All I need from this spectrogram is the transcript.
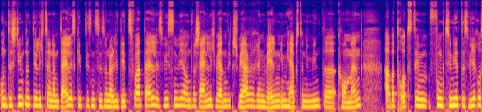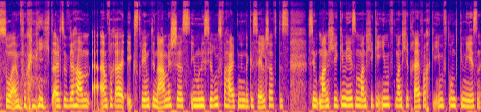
Und das stimmt natürlich zu einem Teil. Es gibt diesen Saisonalitätsvorteil, das wissen wir, und wahrscheinlich werden die schwereren Wellen im Herbst und im Winter kommen. Aber trotzdem funktioniert das Virus so einfach nicht. Also wir haben einfach ein extrem dynamisches Immunisierungsverhalten in der Gesellschaft. Es sind manche genesen, manche geimpft, manche dreifach geimpft und genesen.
